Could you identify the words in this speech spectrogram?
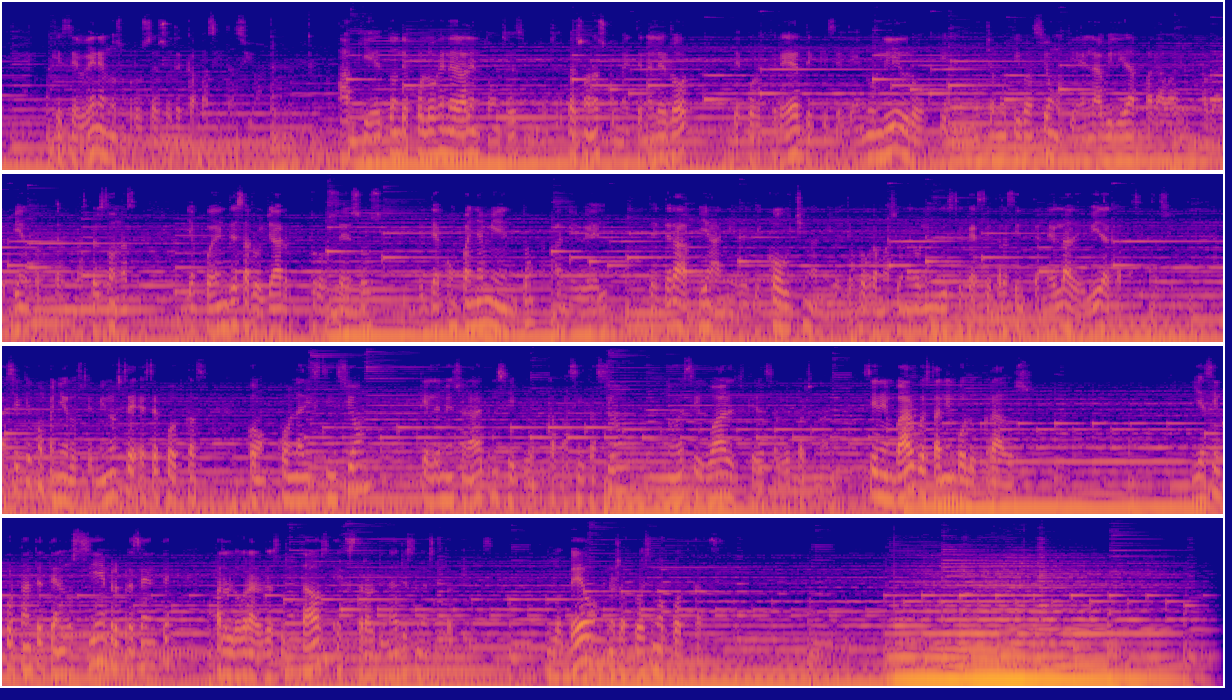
que se ven en los procesos de capacitación. Aquí es donde por lo general entonces muchas personas cometen el error de por creer de que se leen un libro, tienen mucha motivación, tienen la habilidad para hablar bien con algunas personas, ya pueden desarrollar procesos de acompañamiento a nivel de terapia, a nivel de coaching, a nivel de programación neurolingüística, etcétera, sin tener la debida capacitación. Así que compañeros, termino este, este podcast con, con la distinción que les mencionaba al principio. Capacitación no es igual que desarrollo personal. Sin embargo, están involucrados. Y es importante tenerlo siempre presente para lograr resultados extraordinarios en nuestras vidas. Los veo en nuestro próximo podcast.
